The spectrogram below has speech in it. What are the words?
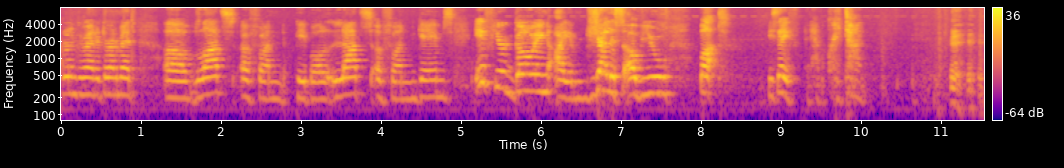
Drop Zone Commander tournament. Um, lots of fun people. Lots of fun games. If you're going, I am jealous of you. But be safe and have a great time.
